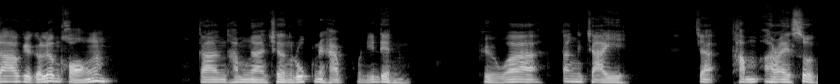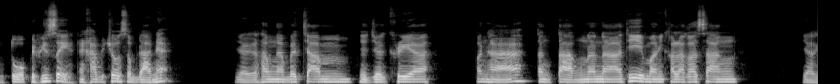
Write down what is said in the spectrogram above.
ดาวเกี่ยวกับเรื่องของการทำงานเชิงรุกนะครับวันนี้เด่นถือว่าตั้งใจจะทำอะไรส่วนตัวเป็นพิเศษนะครับในช่วงสัปดาห์นี้อยากจะทำงานประจำอยากจะเคลียร์ปัญหาต่างๆ นานาที่มันคาราคาซัง อยาก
